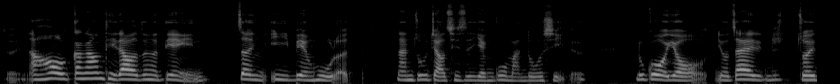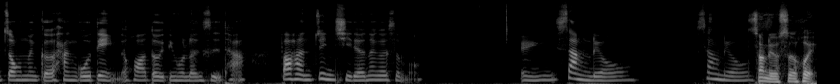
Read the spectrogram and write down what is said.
对，然后刚刚提到的这个电影《正义辩护人》，男主角其实演过蛮多戏的。如果有有在追踪那个韩国电影的话，都一定会认识他，包含近期的那个什么，诶，上流，上流，上流社会，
